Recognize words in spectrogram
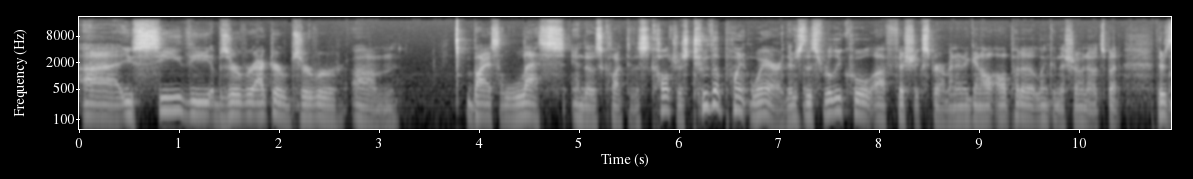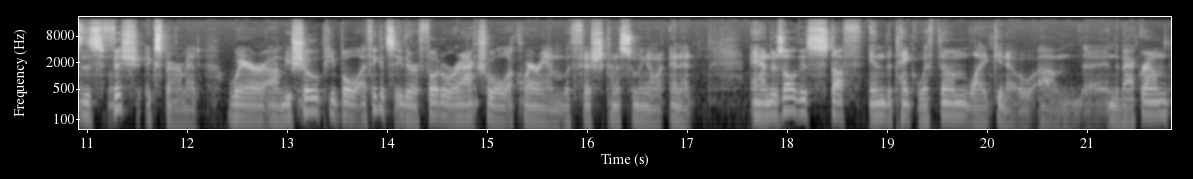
uh, you see the observer, actor observer um, bias less in those collectivist cultures to the point where there's this really cool uh, fish experiment. And again, I'll, I'll, put a link in the show notes, but there's this fish experiment where um, you show people, I think it's either a photo or an actual aquarium with fish kind of swimming in it. And there's all this stuff in the tank with them, like, you know, um, in the background.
